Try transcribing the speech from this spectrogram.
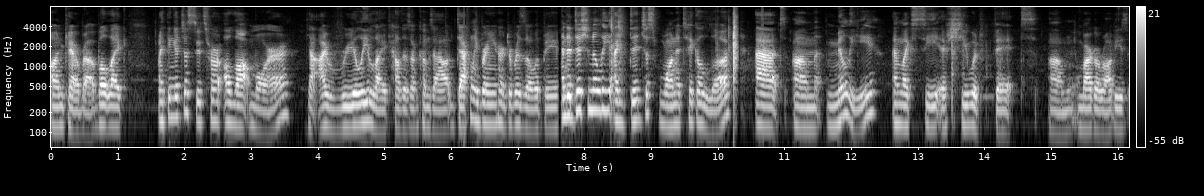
on camera. But like I think it just suits her a lot more yeah, I really like how this one comes out. Definitely bringing her to Brazil with me. And additionally, I did just want to take a look at um, Millie and like see if she would fit um, Margot Robbie's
